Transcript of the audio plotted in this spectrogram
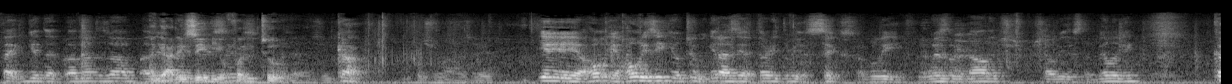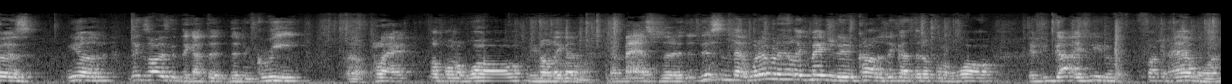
fact, you get that, uh, not the job. I got Ezekiel for you too. Come. Yeah, yeah, yeah. Hold, yeah, hold Ezekiel too. Get Isaiah 33 and 6, I believe. The wisdom and knowledge shall be the stability. Because, you know, niggas always get, they got the, the degree a plaque up on the wall. You know, they got the master's, of this and that. Whatever the hell they majored in in college, they got that up on the wall. If you got, if you even fucking have one.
